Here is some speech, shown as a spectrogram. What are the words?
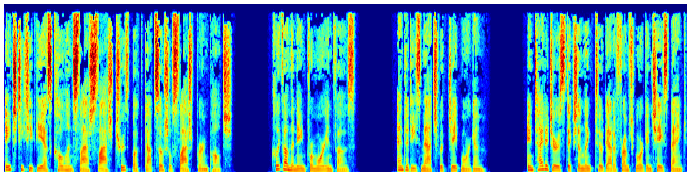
https colon slash slash truthbook.social slash berndpulch. Click on the name for more infos. Entities matched with JP Morgan. Entita jurisdiction linked to data from Morgan Chase Bank,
